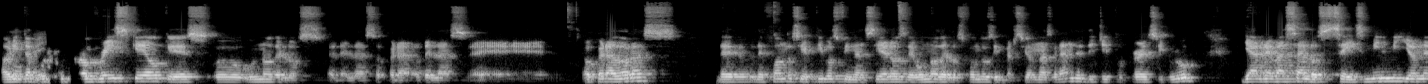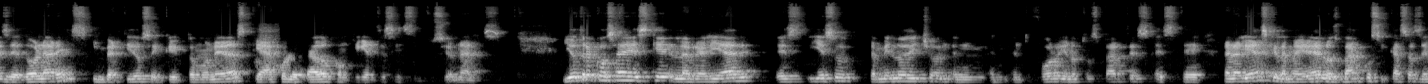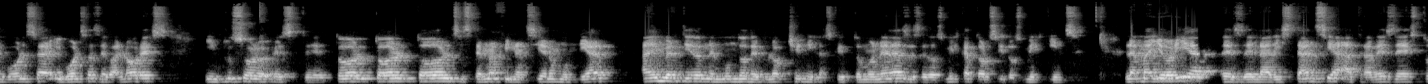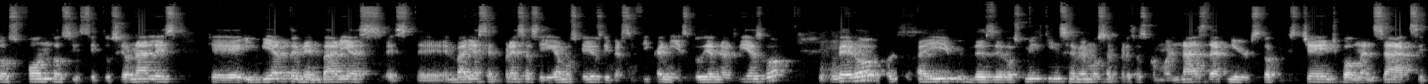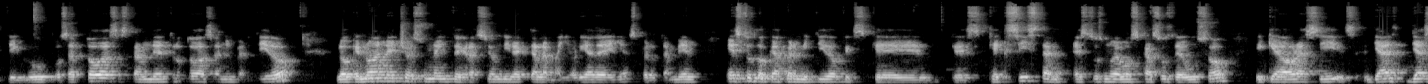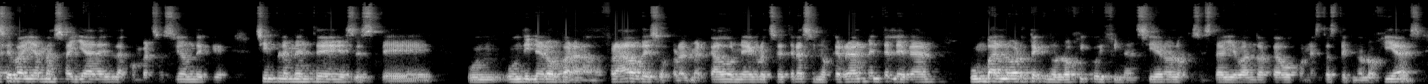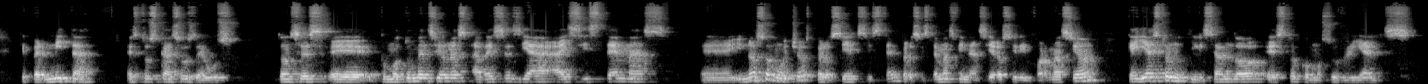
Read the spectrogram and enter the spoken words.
Ahorita, por ejemplo, Grayscale, que es uh, uno de, los, de las, de las eh, operadoras de, fondos y activos financieros de uno de los fondos de inversión más grandes, Digital Currency Group, ya rebasa los 6 mil millones de dólares invertidos en criptomonedas que ha colocado con clientes institucionales. Y otra cosa es que la realidad es, y eso también lo he dicho en, tu foro y en otras partes, este, la realidad es que la mayoría de los bancos y casas de bolsa y bolsas de valores, incluso este, todo, todo, todo el sistema financiero mundial, ha invertido en el mundo de blockchain y las criptomonedas desde 2014 y 2015. La mayoría desde la distancia a través de estos fondos institucionales que invierten en varias, este, en varias empresas y digamos que ellos diversifican y estudian el riesgo, pero pues, ahí desde 2015 vemos empresas como el Nasdaq, New York Stock Exchange, Goldman Sachs, Citigroup, o sea, todas están dentro, todas han invertido. Lo que no han hecho es una integración directa a la mayoría de ellas, pero también esto es lo que ha permitido que, que, que, que existan estos nuevos casos de uso y que ahora sí ya, ya se vaya más allá de la conversación de que simplemente es este, un, un, dinero para fraudes o para el mercado negro, etcétera, sino que realmente le dan un valor tecnológico y financiero a lo que se está llevando a cabo con estas tecnologías que permita estos casos de uso. Entonces, eh, como tú mencionas, a veces ya hay sistemas, eh, y no son muchos, pero sí existen, pero sistemas financieros y de información que ya están utilizando esto como sus rieles.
